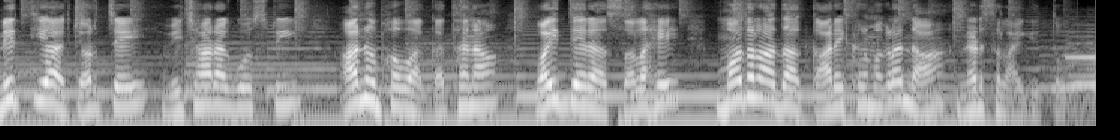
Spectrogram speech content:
ನಿತ್ಯ ಚರ್ಚೆ ವಿಚಾರಗೋಷ್ಠಿ ಅನುಭವ ಕಥನ ವೈದ್ಯರ ಸಲಹೆ ಮೊದಲಾದ ಕಾರ್ಯಕ್ರಮಗಳನ್ನು ನಡೆಸಲಾಗಿತ್ತು.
